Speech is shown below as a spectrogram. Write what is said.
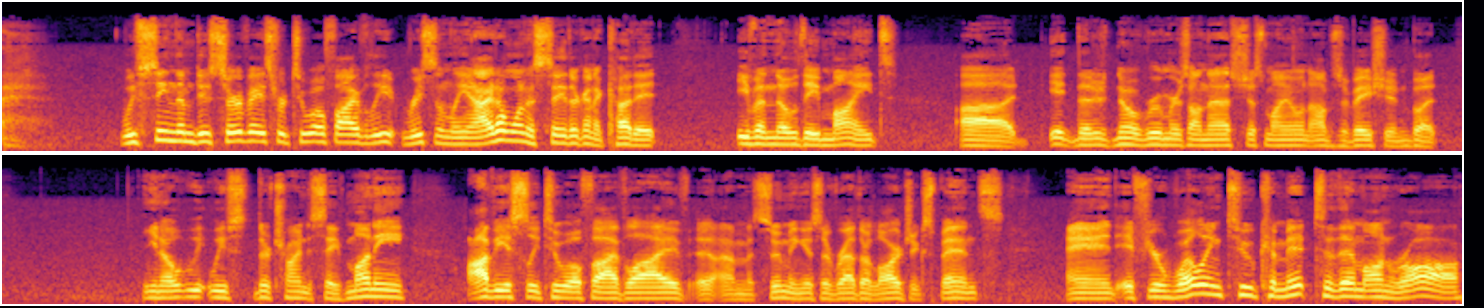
we've seen them do surveys for 205 le- recently. I don't want to say they're going to cut it, even though they might. Uh, it, there's no rumors on that. It's just my own observation. But you know, we, we they're trying to save money obviously 205 live uh, i'm assuming is a rather large expense and if you're willing to commit to them on raw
